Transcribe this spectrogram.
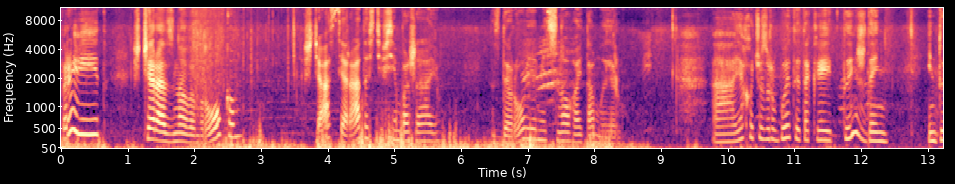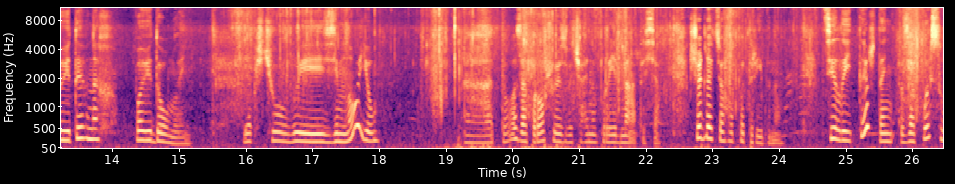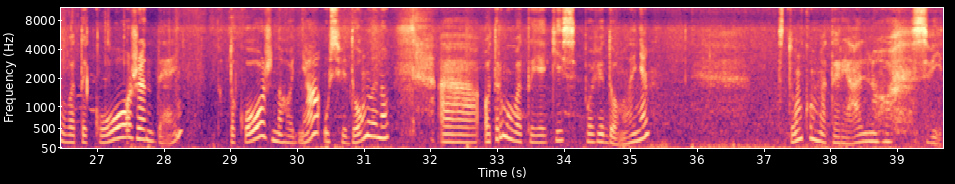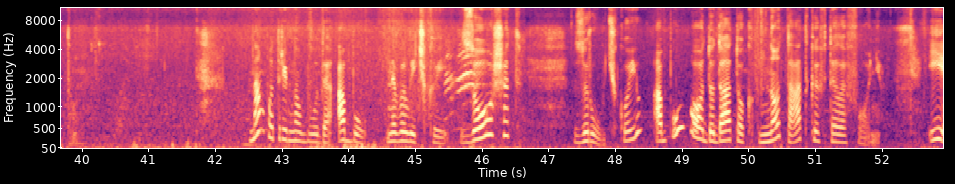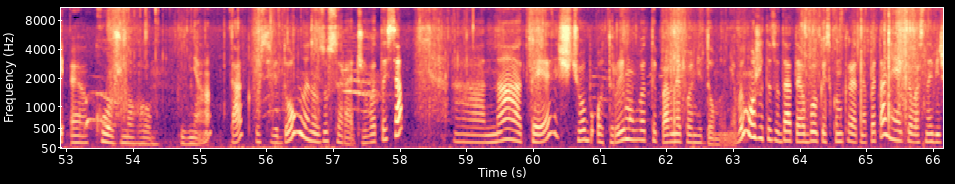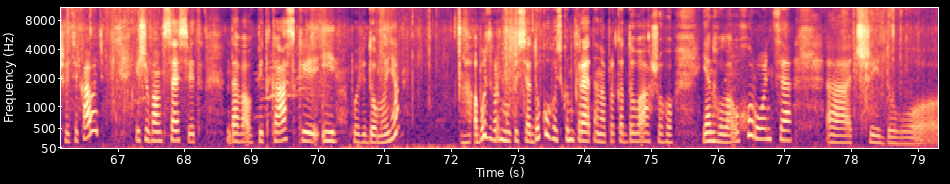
Привіт! Ще раз з Новим роком. Щастя, радості всім бажаю, здоров'я міцного і та миру. А, я хочу зробити такий тиждень інтуїтивних повідомлень. Якщо ви зі мною, то запрошую, звичайно, приєднатися. Що для цього потрібно? Цілий тиждень записувати кожен день тобто кожного дня усвідомлено е, отримувати якісь повідомлення з тонкого матеріального світу. Нам потрібно буде або невеличкий зошит з ручкою, або додаток нотатки в телефоні. І е, кожного дня так усвідомлено зосереджуватися на те, щоб отримувати певне повідомлення. Ви можете задати або якесь конкретне питання, яке вас найбільше цікавить, і щоб вам всесвіт давав підказки і повідомлення. Або звернутися до когось конкретно, наприклад, до вашого янгола-охоронця, чи до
